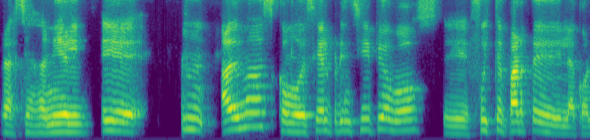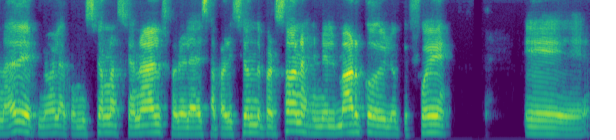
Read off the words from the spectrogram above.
Gracias, Daniel. Eh, además, como decía al principio, vos eh, fuiste parte de la CONADEP, ¿no? la Comisión Nacional sobre la Desaparición de Personas, en el marco de lo que fue eh,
